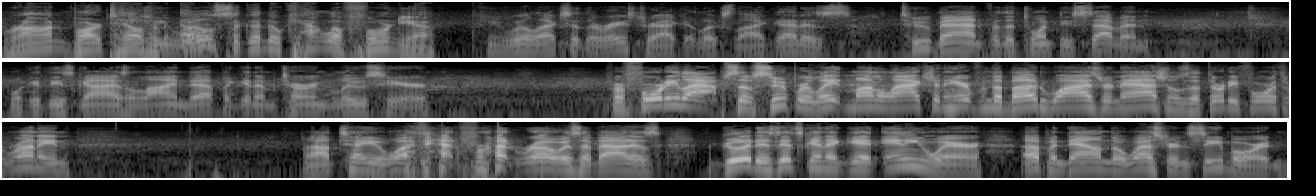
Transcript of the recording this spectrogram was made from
Ron Bartels He from will. El Segundo, California. He will exit the racetrack, it looks like. That is too bad for the 27. We'll get these guys lined up and get them turned loose here. For 40 laps of super late model action here from the Budweiser Nationals, the 34th running. I'll tell you what, that front row is about as good as it's going to get anywhere up and down the western seaboard.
